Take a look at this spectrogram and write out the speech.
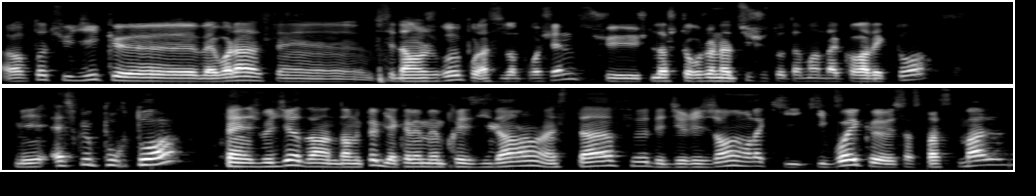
Alors toi, tu dis que ben, voilà, c'est dangereux pour la saison prochaine. Là, je te rejoins là-dessus, je suis totalement d'accord avec toi. Mais est-ce que pour toi, je veux dire, dans, le club, il y a quand même un président, un staff, des dirigeants qui, voient que ça se passe mal,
